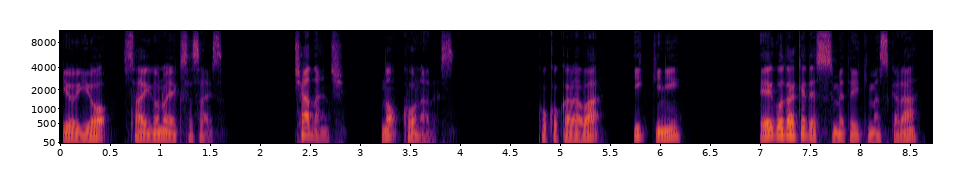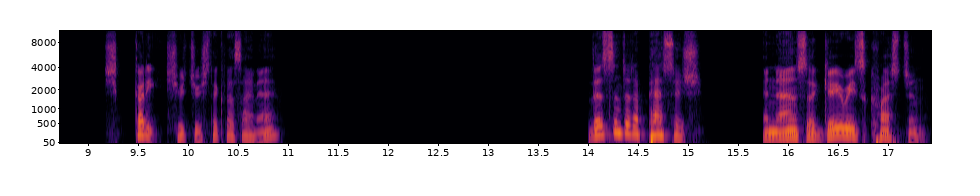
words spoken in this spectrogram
いよいよ最後のエクササイズ。チャレンジのコーナーです。ここからは一気に英語だけで進めていきますから、しっかり集中してくださいね。Listen to the passage and answer Gary's question.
